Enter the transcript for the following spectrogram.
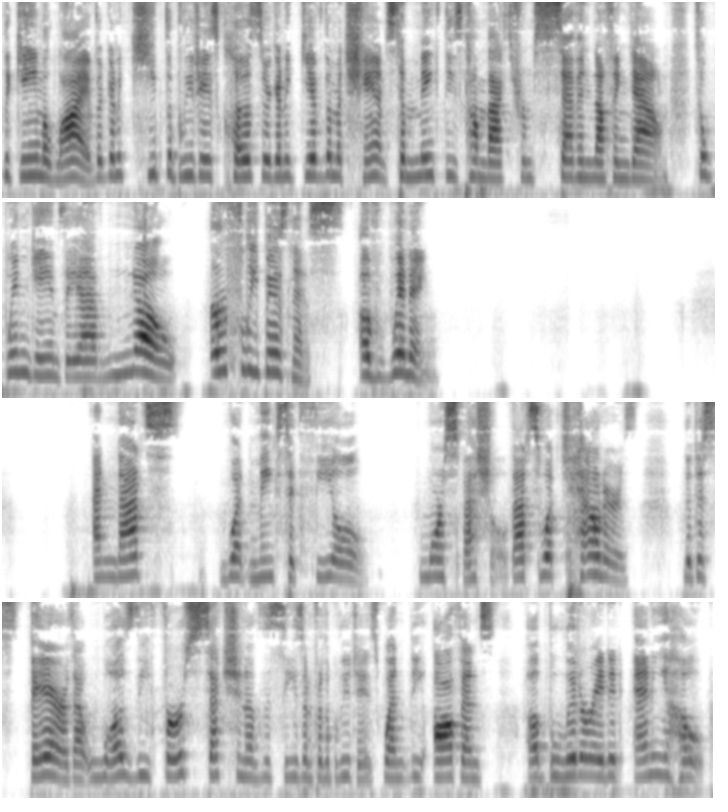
the game alive. They're going to keep the Blue Jays close. They're going to give them a chance to make these comebacks from 7 nothing down. To win games they have no earthly business of winning. And that's what makes it feel more special. That's what counters the despair that was the first section of the season for the Blue Jays when the offense obliterated any hope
